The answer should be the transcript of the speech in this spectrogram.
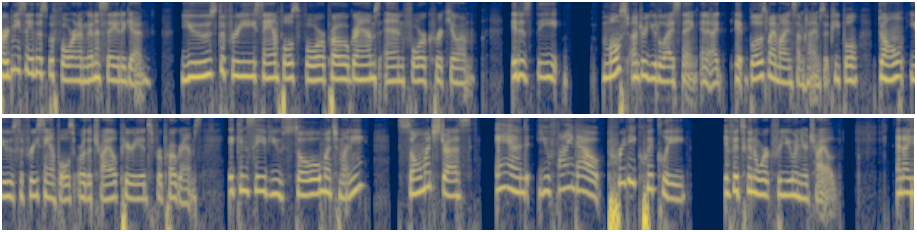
heard me say this before, and I'm going to say it again. Use the free samples for programs and for curriculum. It is the most underutilized thing, and I, it blows my mind sometimes that people don't use the free samples or the trial periods for programs. it can save you so much money, so much stress, and you find out pretty quickly if it's going to work for you and your child. And I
